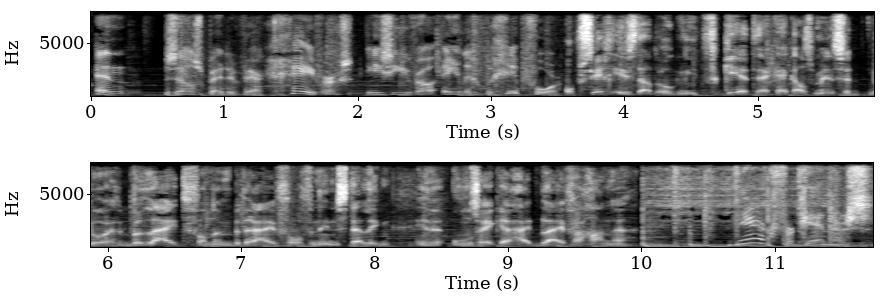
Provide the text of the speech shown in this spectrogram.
En zelfs bij de werkgevers is hier wel enig begrip voor. Op zich is dat ook niet verkeerd. Hè? Kijk, als mensen door het beleid van een bedrijf of een instelling in onzekerheid blijven hangen, Werkverkenners.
